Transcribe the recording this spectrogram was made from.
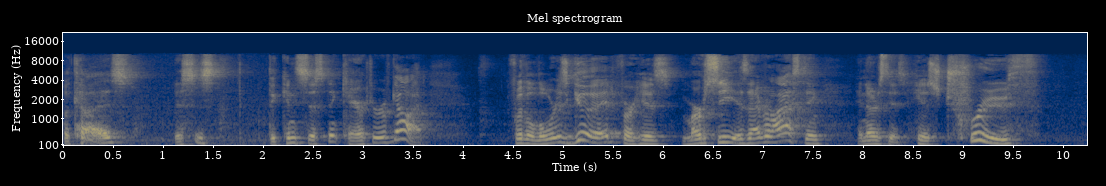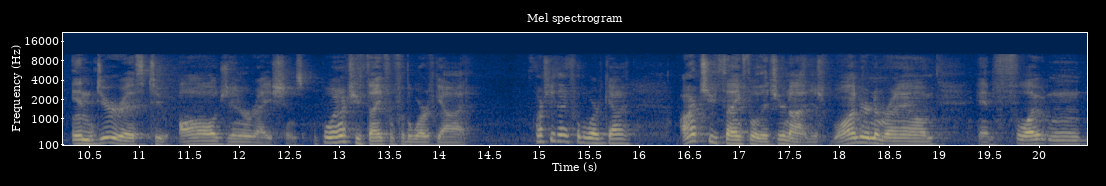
Because this is the consistent character of God. For the Lord is good, for his mercy is everlasting. And notice this his truth endureth to all generations. Boy, aren't you thankful for the Word of God? Aren't you thankful for the Word of God? Aren't you thankful that you're not just wandering around and floating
